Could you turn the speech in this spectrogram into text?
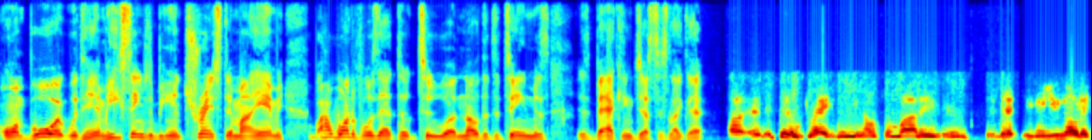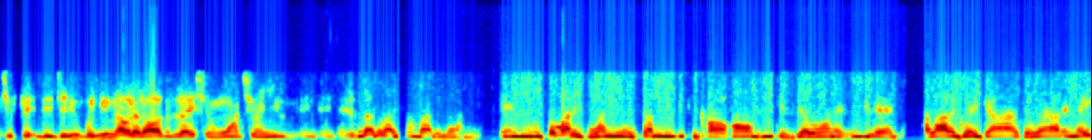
on board with him. He seems to be entrenched in Miami. How wonderful is that to, to uh, know that the team is is backing Justise like that? Uh, it, it feels great when you know somebody that when you know that you fit. Did you when you know that organization wants you and you and, and it's nothing like somebody won you. And when somebody's won you and something you can call home and you can build on it. And you had a lot of great guys around and they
